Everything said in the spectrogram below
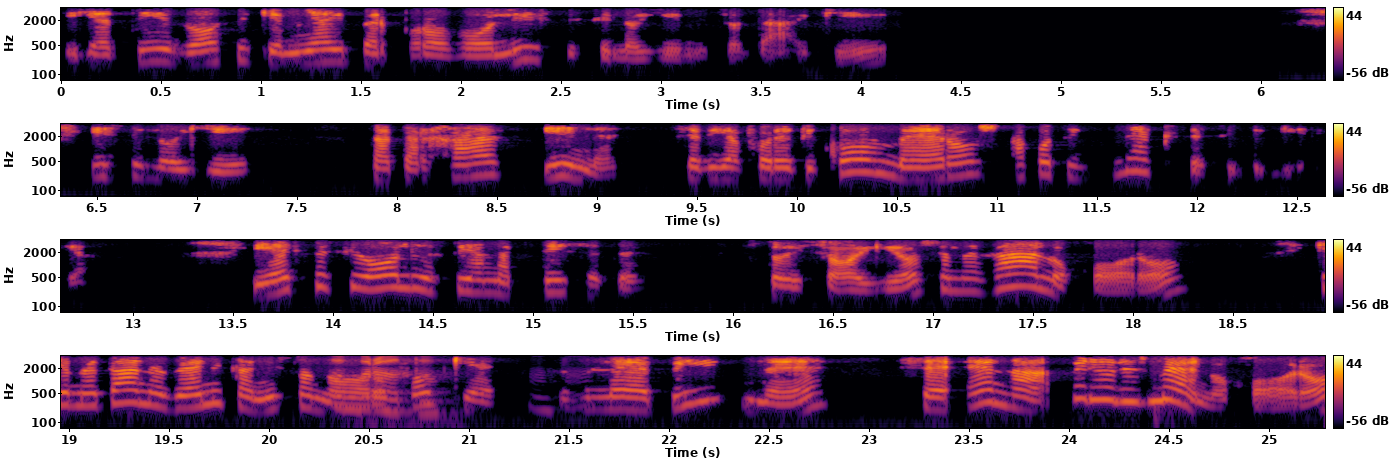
γιατί δόθηκε μια υπερπροβολή στη συλλογή Μητσοτάκη. Η συλλογή καταρχάς είναι σε διαφορετικό μέρος από την έκθεση την κύρια. Η έκθεση όλη αυτή αναπτύσσεται στο ισόγειο, σε μεγάλο χώρο και μετά ανεβαίνει κανείς στον όροφο και βλέπει ναι, σε ένα περιορισμένο χώρο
